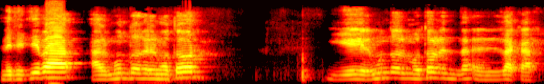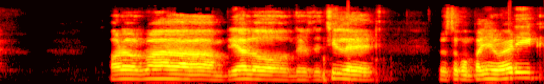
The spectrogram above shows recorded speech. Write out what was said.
en definitiva al mundo del motor y el mundo del motor en, en Dakar. Ahora os va a ampliarlo desde Chile nuestro compañero Eric.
